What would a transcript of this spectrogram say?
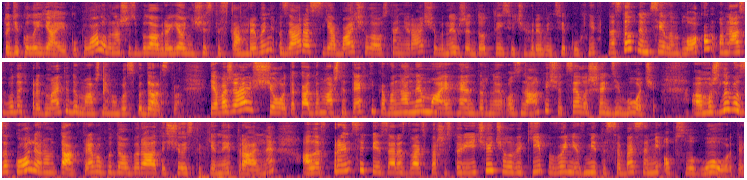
Тоді, коли я її купувала, вона щось була в районі 600 гривень. Зараз я бачила останній раз, що вони вже до 1000 гривень ці кухні. Наступним цілим блоком у нас будуть предмети домашнього господарства. Я вважаю, що така домашня техніка вона не має гендерної ознаки, що це лише дівочі. А можливо, за кольором так, треба буде обирати щось таке нейтральне, але в принципі зараз 21 сторіччя чоловіки повинні вміти себе самі обслуговувати.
